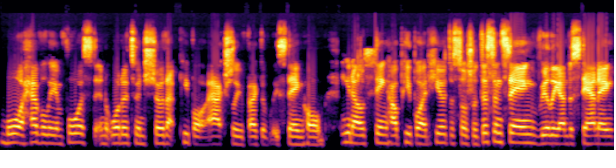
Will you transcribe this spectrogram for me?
more heavily enforced in order to ensure that people are actually effectively staying home. You know, seeing how people adhere to social distancing, really understanding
